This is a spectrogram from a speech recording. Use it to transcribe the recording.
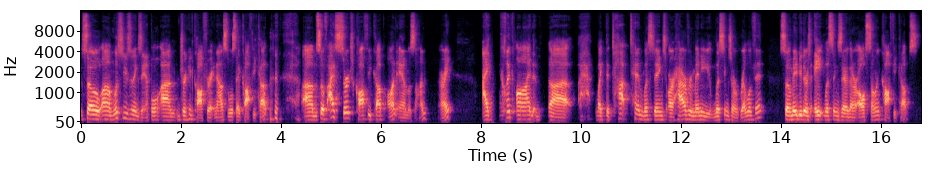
So um, let's use an example. I'm drinking coffee right now, so we'll say coffee cup. um, so if I search coffee cup on Amazon, all right, I click on uh, like the top 10 listings or however many listings are relevant. So maybe there's eight listings there that are all selling coffee cups.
